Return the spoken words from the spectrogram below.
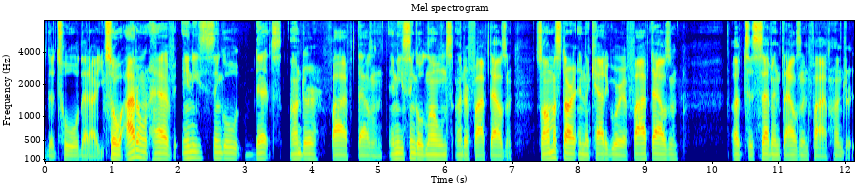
the tool that I use. So I don't have any single debts under 5,000, any single loans under 5,000. So I'm going to start in the category of 5,000 up to 7,500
